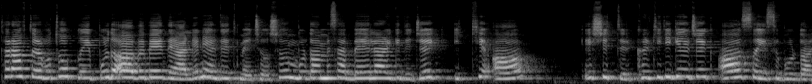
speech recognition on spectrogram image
Taraf tarafa toplayıp burada A ve B değerlerini elde etmeye çalışalım. Buradan mesela B'ler gidecek. 2A eşittir 42 gelecek. A sayısı buradan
